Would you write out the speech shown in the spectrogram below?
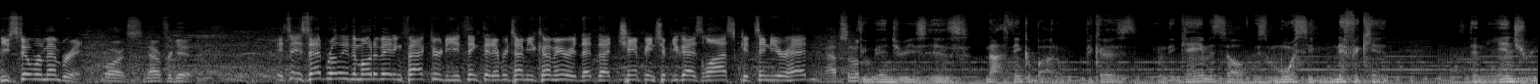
You still remember it? Of course, never forget. Is, is that really the motivating factor? Do you think that every time you come here, that, that championship you guys lost gets into your head? Absolutely. Through injuries is not think about them because when the game itself is more significant than the injury,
